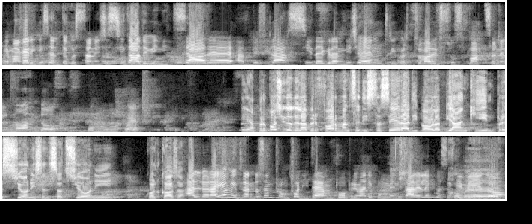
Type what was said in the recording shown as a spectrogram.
che magari chi sente questa necessità deve iniziare a defilarsi dai grandi centri per trovare il suo spazio nel mondo comunque. E a proposito della performance di stasera di Paola Bianchi, impressioni, sensazioni, qualcosa? Allora, io mi prendo sempre un po' di tempo prima di commentare le cose Come- che vedo,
